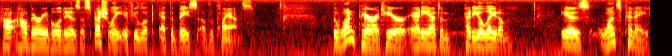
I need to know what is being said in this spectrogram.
how, how variable it is, especially if you look at the base of the plants. The one parent here, Adiantum petiolatum, is once pinnate.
